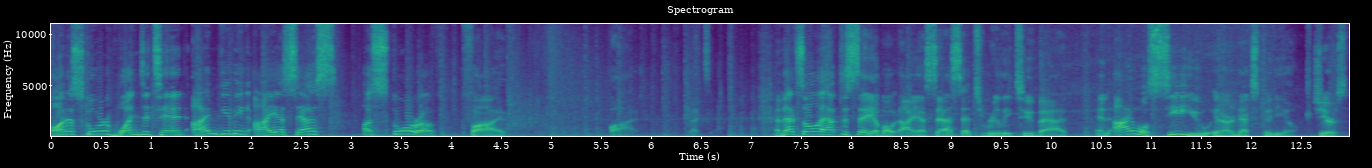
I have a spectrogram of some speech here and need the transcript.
On a score of 1 to 10, I'm giving ISS a score of 5. 5. That's it. And that's all I have to say about ISS. That's really too bad. And I will see you in our next video. Cheers.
